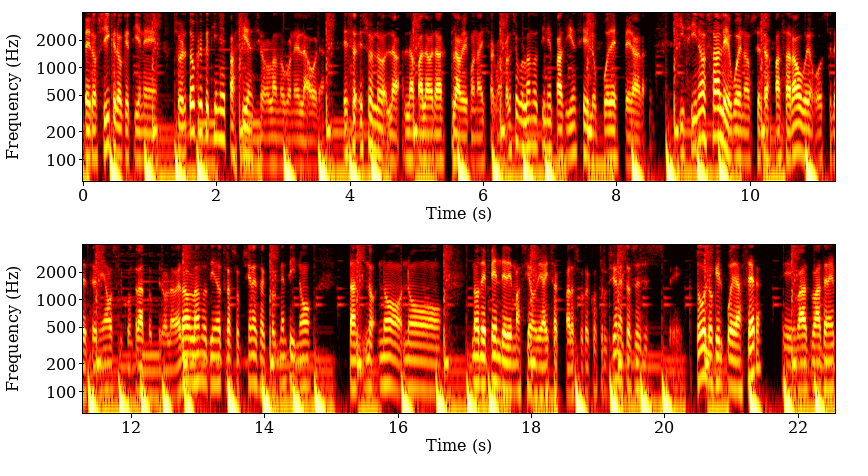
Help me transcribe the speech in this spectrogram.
Pero sí creo que tiene, sobre todo creo que tiene paciencia Orlando con él ahora. Eso, es lo, la, la, palabra clave con Isaac. Me parece que Orlando tiene paciencia y lo puede esperar. Y si no sale, bueno, se traspasará o, se le terminamos el contrato. Pero la verdad Orlando tiene otras opciones actualmente y no, no, no, no, no depende demasiado de Isaac para su reconstrucción, entonces eh, todo lo que él puede hacer eh, va, va, a tener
